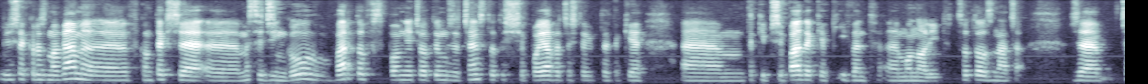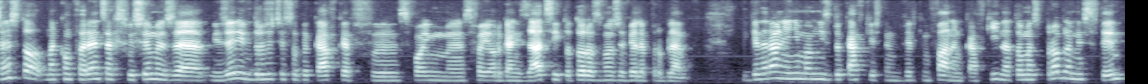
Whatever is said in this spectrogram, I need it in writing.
już jak rozmawiamy w kontekście messagingu, warto wspomnieć o tym, że często też się pojawia coś takie, taki przypadek jak event monolith. Co to oznacza? Że często na konferencjach słyszymy, że jeżeli wdrożycie sobie kawkę w swoim, swojej organizacji, to to rozwiąże wiele problemów. Generalnie nie mam nic do kawki, jestem wielkim fanem kawki, natomiast problem jest w tym,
